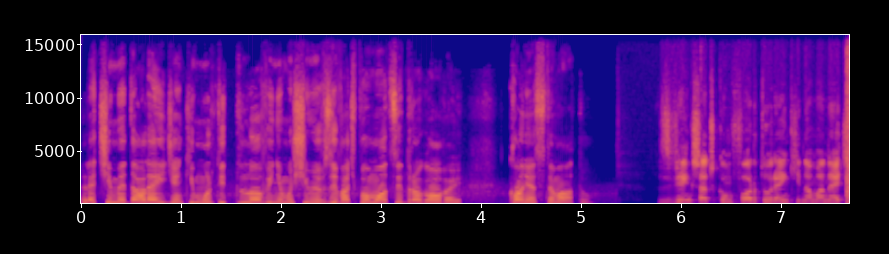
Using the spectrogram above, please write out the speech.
Lecimy dalej, dzięki multitoolowi nie musimy wzywać pomocy drogowej. Koniec tematu. Zwiększacz komfortu ręki na manecie.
